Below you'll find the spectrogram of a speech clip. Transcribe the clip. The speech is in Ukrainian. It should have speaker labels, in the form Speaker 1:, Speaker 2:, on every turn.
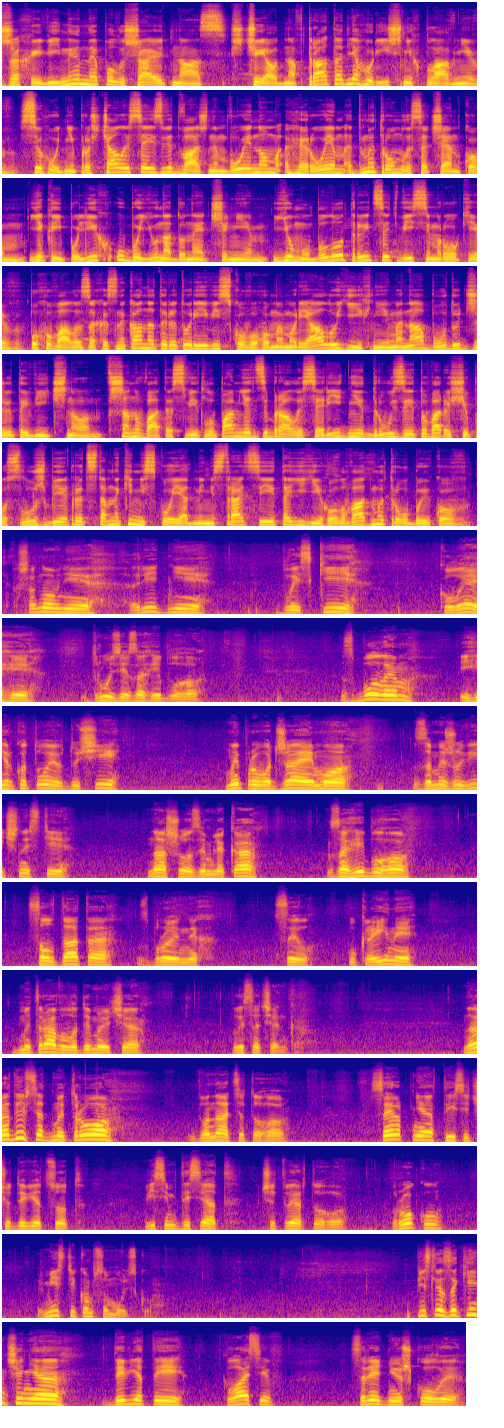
Speaker 1: Жахи війни не полишають нас. Ще одна втрата для горішніх плавнів. Сьогодні прощалися із відважним воїном, героєм Дмитром Лисаченком, який поліг у бою на Донеччині. Йому було 38 років. Поховали захисника на території військового меморіалу. Їхні імена будуть жити вічно. Вшанувати світлу пам'ять зібралися рідні, друзі, товариші по службі, представники міської адміністрації та її голова Дмитро Биков.
Speaker 2: Шановні рідні, близькі, колеги, друзі загиблого, з болем і гіркотою в душі ми проводжаємо за межу вічності нашого земляка, загиблого солдата Збройних сил України Дмитра Володимировича Лисаченка. Народився Дмитро 12 серпня 1984 року в місті Комсомольську. Після закінчення 9 класів середньої школи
